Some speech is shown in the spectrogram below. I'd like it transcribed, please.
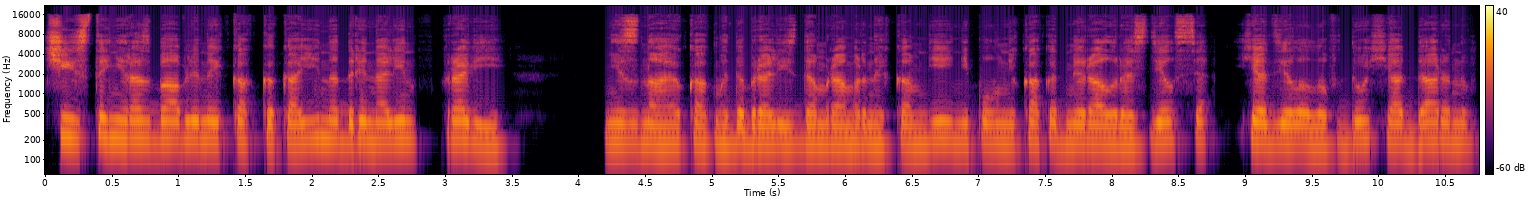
чистый, неразбавленный, как кокаин, адреналин в крови. Не знаю, как мы добрались до мраморных камней, не помню, как адмирал разделся. Я делала вдохи, а Даррен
